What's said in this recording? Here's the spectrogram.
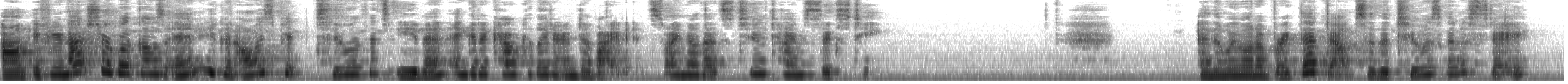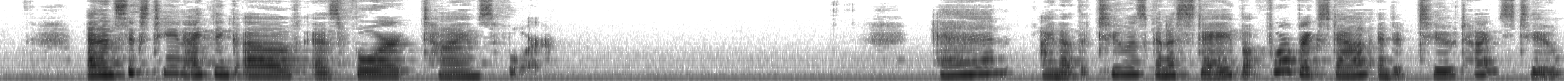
Um, if you're not sure what goes in, you can always pick 2 if it's even and get a calculator and divide it. So I know that's 2 times 16. And then we want to break that down. So the 2 is going to stay. And then 16 I think of as 4 times 4. And I know the 2 is going to stay, but 4 breaks down into 2 times 2.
